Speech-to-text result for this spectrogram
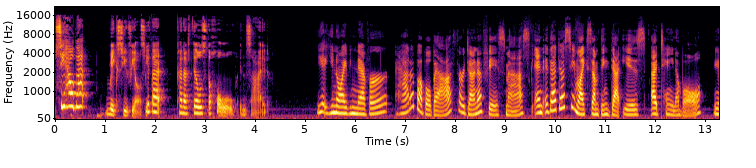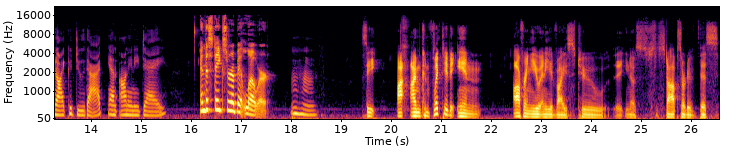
see how that makes you feel, see if that kind of fills the hole inside. Yeah, you know, I've never had a bubble bath or done a face mask, and that does seem like something that is attainable. You know, I could do that and on any day. And the stakes are a bit lower. See, I, I'm conflicted in offering you any advice to, uh, you know, s- stop sort of this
